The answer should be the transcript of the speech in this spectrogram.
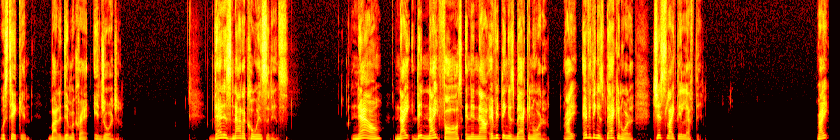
was taken by the Democrat in Georgia. That is not a coincidence. Now, night then night falls and then now everything is back in order, right? Everything is back in order just like they left it. Right?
